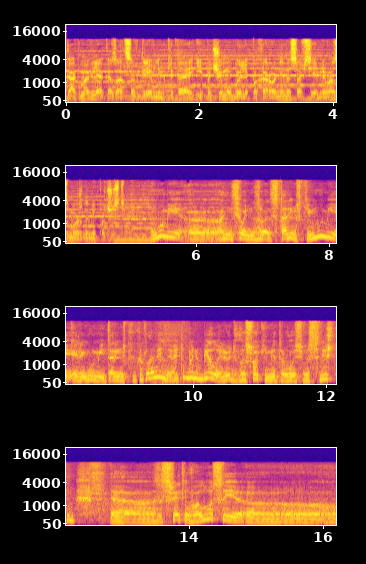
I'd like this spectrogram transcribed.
Как могли оказаться в Древнем Китае и почему были похоронены со всеми возможными почестями? Мумии, э, они сегодня называются таримские мумии или мумии таримской котловины. Это были белые люди, высокие, метр восемьдесят с лишним, э, светловолосые, э,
